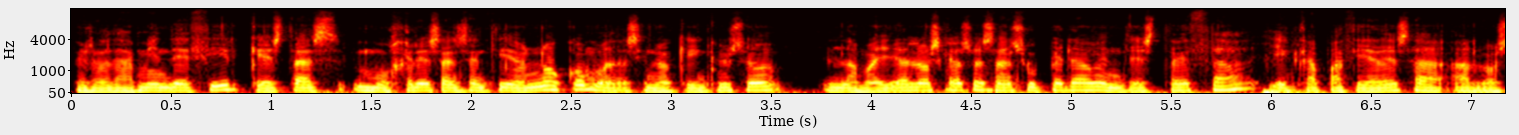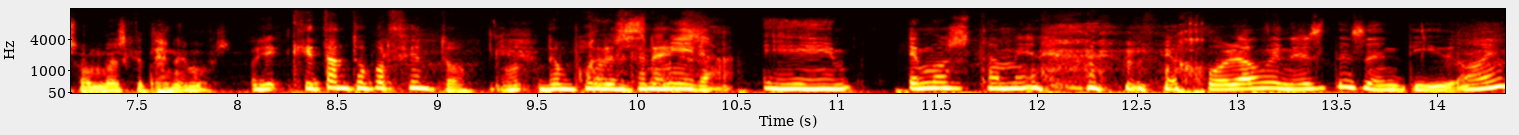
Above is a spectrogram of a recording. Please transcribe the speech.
pero también decir que estas mujeres han sentido no cómodas, sino que incluso en la mayoría de los casos han superado en destreza y en capacidades a, a los hombres que tenemos. Oye, ¿qué tanto por ciento de mujeres Pues tenéis? mira, eh, hemos también mejorado en este sentido, ¿eh?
